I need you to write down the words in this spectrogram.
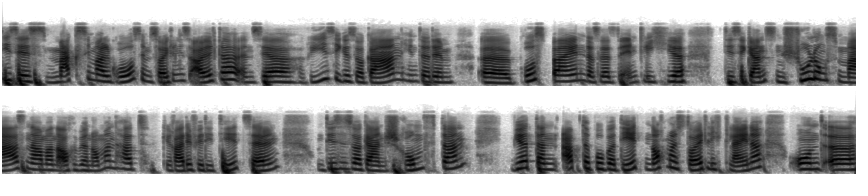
diese ist maximal groß im Säuglingsalter, ein sehr riesiges Organ hinter dem äh, äh, Brustbein, das letztendlich hier diese ganzen Schulungsmaßnahmen auch übernommen hat, gerade für die T-Zellen. Und dieses Organ schrumpft dann, wird dann ab der Pubertät nochmals deutlich kleiner. Und äh,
